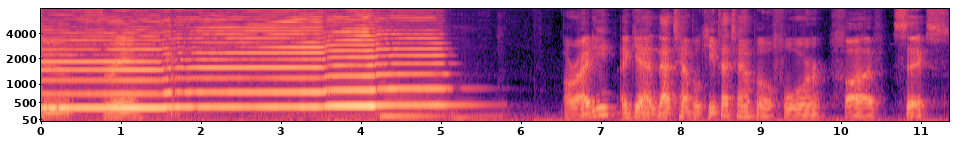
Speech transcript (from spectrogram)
two, three. Again, that tempo. Keep that tempo. Four, five, six.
